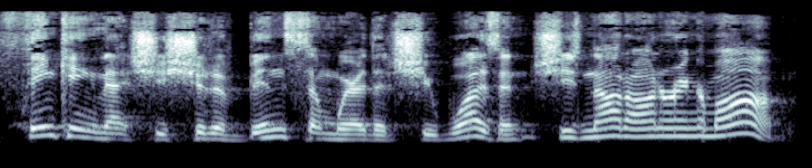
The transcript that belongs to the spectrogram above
thinking that she should have been somewhere that she wasn't, she's not honoring her mom.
